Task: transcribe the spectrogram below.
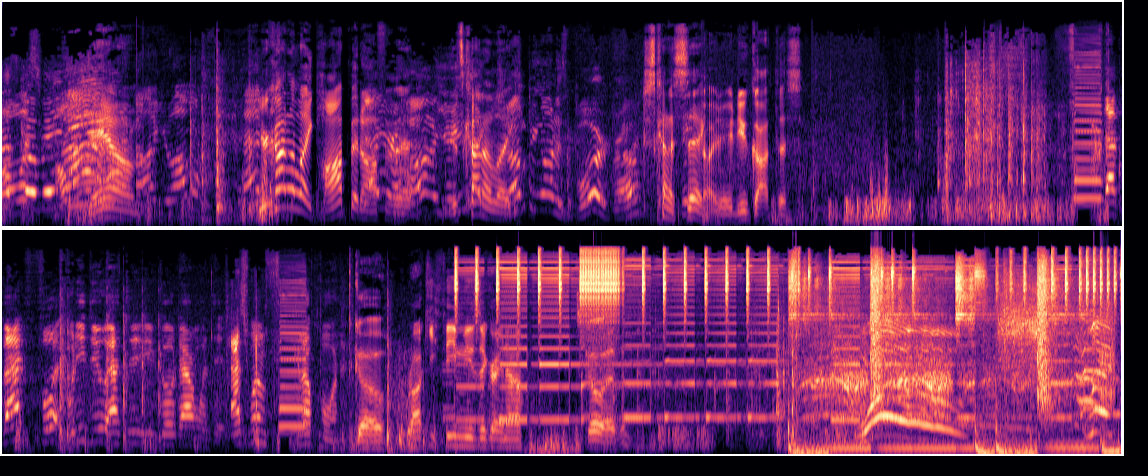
Let's go, baby. Damn. Oh, you almost had You're kind of like hopping Yeah, off of it. you're- It's kind of like, jumping on his board, bro. just kind of sick. Oh, dude, you got this. That back foot, what do you do after you go down with it? That's what I'm fucking up on. Go. Rocky theme music right now. Let's go, Evan. Whoa! Let's! Go!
